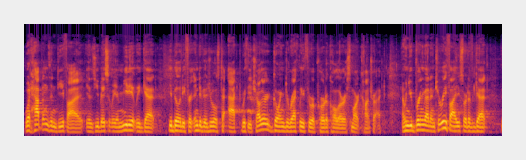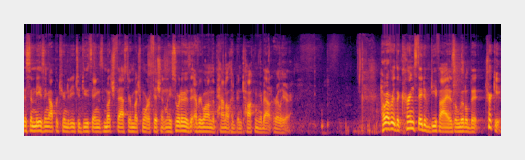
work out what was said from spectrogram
What happens in DeFi is you basically immediately get the ability for individuals to act with each other going directly through a protocol or a smart contract. And when you bring that into refi, you sort of get this amazing opportunity to do things much faster, much more efficiently, sort of as everyone on the panel had been talking about earlier. However, the current state of DeFi is a little bit tricky.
